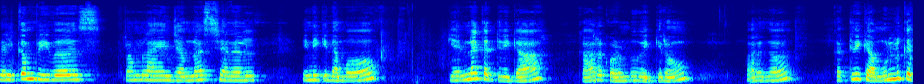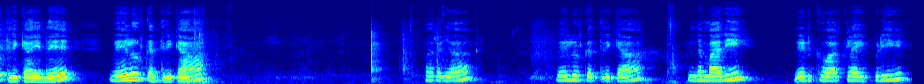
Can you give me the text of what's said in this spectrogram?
Welcome viewers from lion Jamnas channel இன்றைக்கி நம்ம எண்ணெய் கத்திரிக்காய் காரக்குழம்பு வைக்கிறோம். பாருங்க கத்திரிக்காய் முள் கத்திரிக்காய் இது. வேலூர் கத்திரிக்காய். பாருங்க வேலூர் கத்திரிக்காய். இந்த மாதிரி நெடுக்கு வாக்கில் இப்படி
